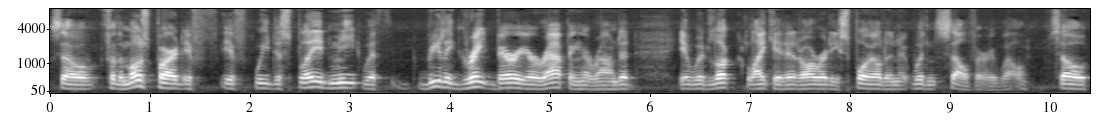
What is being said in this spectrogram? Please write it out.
So, for the most part, if, if we displayed meat with really great barrier wrapping around it, it would look like it had already spoiled and it wouldn't sell very well. So,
